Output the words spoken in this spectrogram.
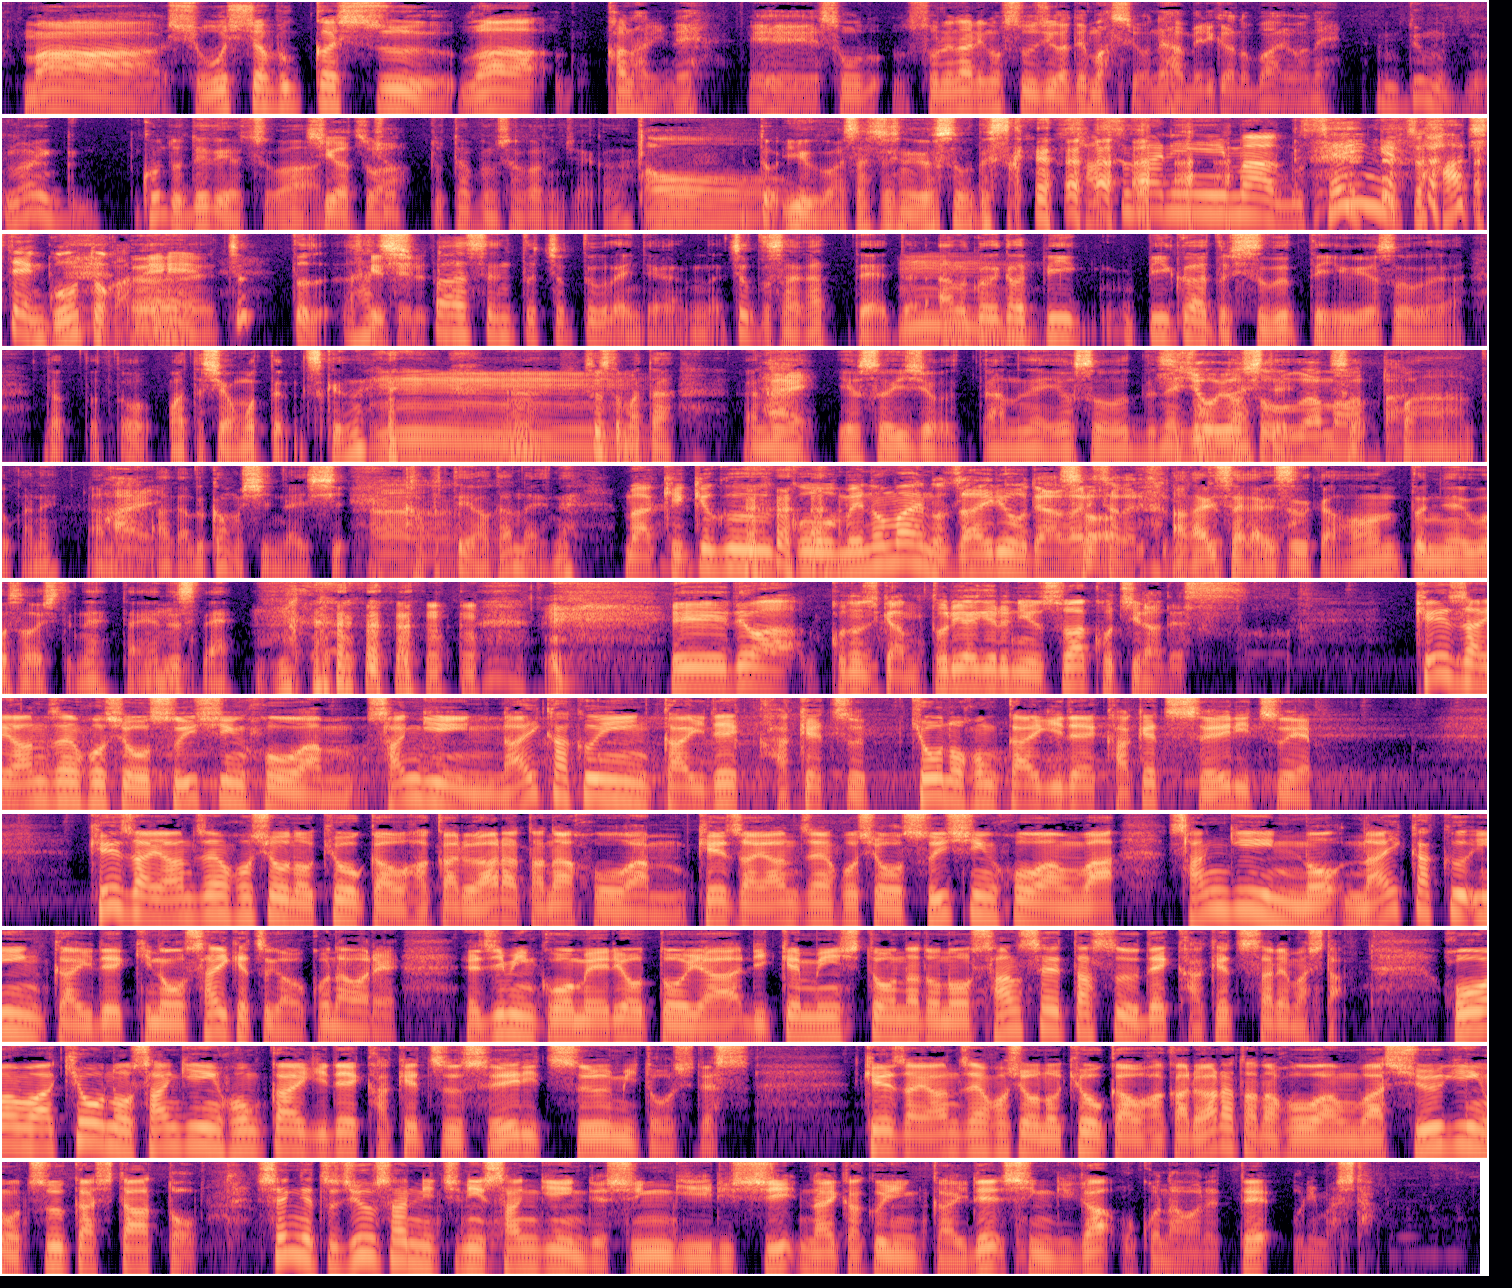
まあ、消費者物価指数はかなりね、えー、そそれなりの数字が出ますよね、アメリカの場合はね。でも、今度出るやつは、4月は。ちょっと多分下がるんじゃないかな。という私の予想ですかさすがに、まあ、先月8.5とかね、うん、ちょっと8%ちょっとぐらいんだからちょっと下がって、あの、これからピピークアウトするっていう予想が、だったと私は思ってるんですけどね。うん、そうするとまた、あの、はい、予想以上、あのね、予想でね、市場予想上回った。バーンとかね、あの、はい、上がるかもしれないし、株ってわかんないね。まあ結局、こう、目の前の材料で上がり下がりする。上がり下がりするから、本当にね、右往してね、大変ですね。うん、えー、では、この時間取り上げるニュースはこちらです。経済安全保障推進法案参議院内閣委員会で可決今日の本会議で可決成立へ経済安全保障の強化を図る新たな法案。経済安全保障推進法案は参議院の内閣委員会で昨日採決が行われ自民公明両党や立憲民主党などの賛成多数で可決されました。法案は今日の参議院本会議で可決成立する見通しです。経済安全保障の強化を図る新たな法案は衆議院を通過した後先月13日に参議院で審議入りし内閣委員会で審議が行われておりました。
